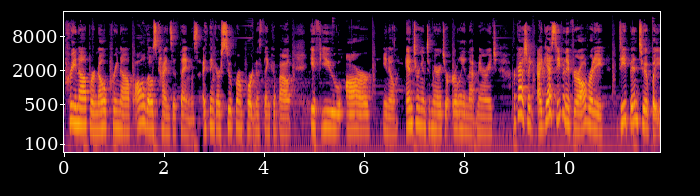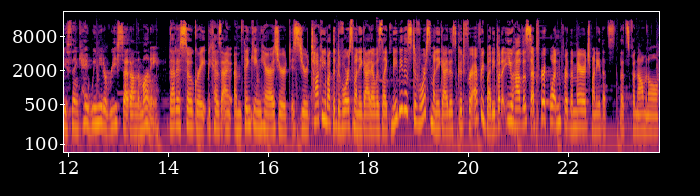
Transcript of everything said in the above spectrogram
prenup or no prenup, all those kinds of things I think are super important to think about if you are, you know, entering into marriage or early in that marriage. Or gosh, I, I guess even if you're already deep into it, but you think, hey, we need a reset on the money. That is so great because I, am thinking here as you're as you're talking about the divorce money guide, I was like, maybe this divorce money guide is good for everybody, but you have a separate one for the marriage money. That's that's phenomenal.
